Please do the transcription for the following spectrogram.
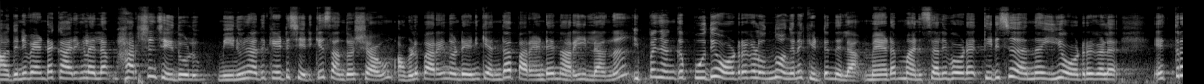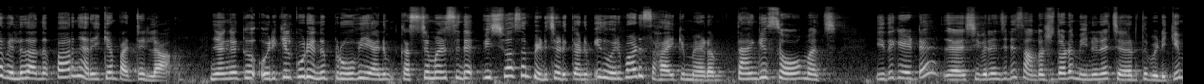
അതിന് വേണ്ട കാര്യങ്ങളെല്ലാം ഹർഷം ചെയ്തോളും. മീനുവിന് അത് കേട്ട് ശരിക്കും സന്തോഷമാവും അവൾ പറയുന്നുണ്ട് എനിക്ക് എന്താ പറയേണ്ടതെന്ന് അറിയില്ല എന്ന് ഇപ്പം ഞങ്ങൾക്ക് പുതിയ ഓർഡറുകളൊന്നും അങ്ങനെ കിട്ടുന്നില്ല. മാഡം മനസ്സലിവോടെ തിരിച്ചു തന്ന ഈ ഓർഡറുകൾ എത്ര വലുതാന്ന് പറഞ്ഞറിയിക്കാൻ പറ്റില്ല. ഞങ്ങൾക്ക് ഒരിക്കൽ കൂടി ഒന്ന് പ്രൂവ് ചെയ്യാനും കസ്റ്റമേഴ്സിന്റെ വിശ്വാസം പിടിച്ചെടുക്കാനും ഇത് ഒരുപാട് സഹായിക്കും മാഡം. താങ്ക് സോ മച്ച്. ഇത് കേട്ട് ശിവരഞ്ജിനി സന്തോഷത്തോടെ മിനുവിനെ ചേർത്ത് പിടിക്കും.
